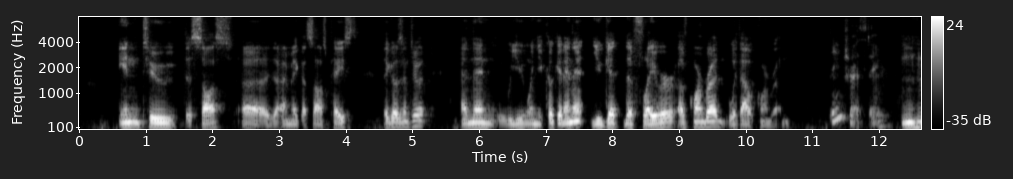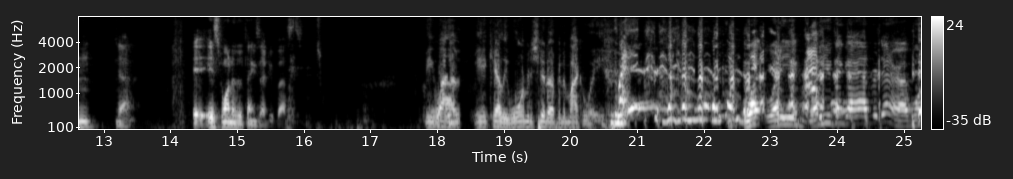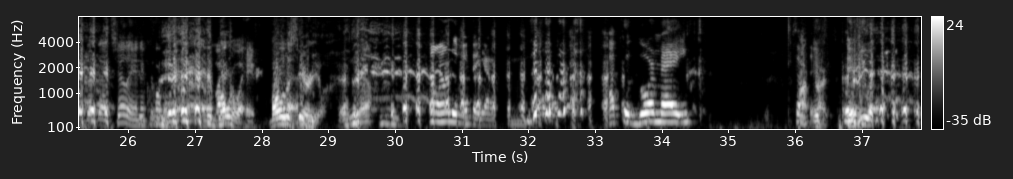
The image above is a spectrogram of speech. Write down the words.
into the sauce. Uh, I make a sauce paste that goes into it, and then you when you cook it in it, you get the flavor of cornbread without cornbread. Interesting. Mm-hmm. Yeah, it, it's one of the things I do best. Meanwhile, me and Kelly warming shit up in the microwave. What what do you what do you think I had for dinner? I warmed up that chili and then cornbread in the microwave. Bowl of Yeah. cereal. Yeah. I don't live like that, y'all. Mm. I cook gourmet Pop something. tarts. if you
